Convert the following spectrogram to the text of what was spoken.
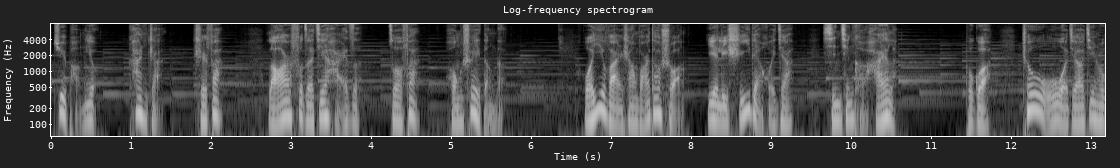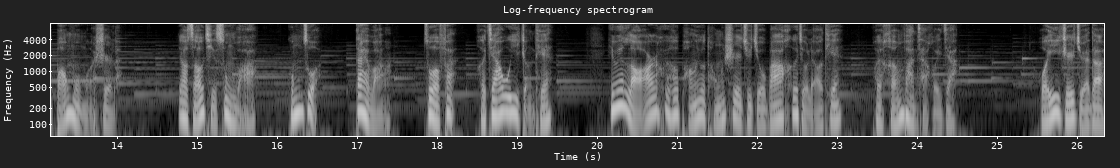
聚朋友、看展、吃饭。老二负责接孩子、做饭、哄睡等等。我一晚上玩到爽，夜里十一点回家，心情可嗨了。不过周五我就要进入保姆模式了，要早起送娃、工作、带娃、做饭和家务一整天，因为老二会和朋友、同事去酒吧喝酒聊天。会很晚才回家。我一直觉得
